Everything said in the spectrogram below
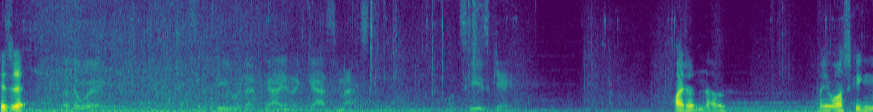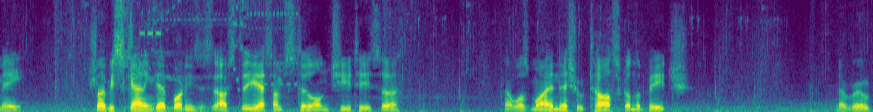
Is it? By the way, what's the deal with that guy in the gas mask? What's his game? I don't know. Why are you asking me? Should I be scanning dead bodies? I'm still, yes, I'm still on duty, so that was my initial task on the beach. No real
